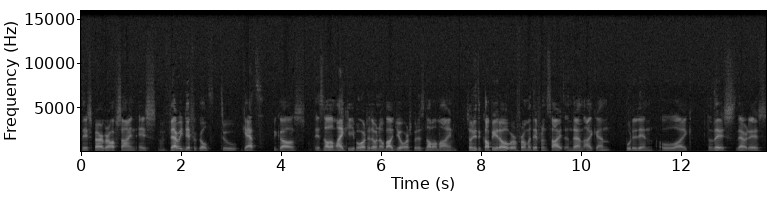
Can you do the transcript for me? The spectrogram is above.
this paragraph sign is very difficult to get because it's not on my keyboard, I don't know about yours, but it's not on mine. So I need to copy it over from a different site and then I can put it in like this, there it is.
